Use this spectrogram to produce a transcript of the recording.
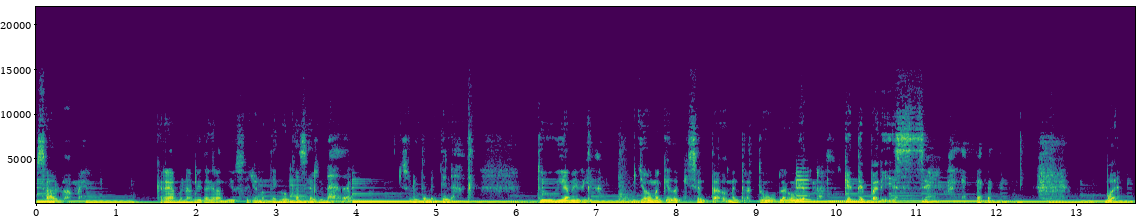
sálvame créame una vida grandiosa. Yo no tengo que hacer nada, absolutamente nada. Tú guía mi vida. Yo me quedo aquí sentado mientras tú la gobiernas. ¿Qué te parece? bueno,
